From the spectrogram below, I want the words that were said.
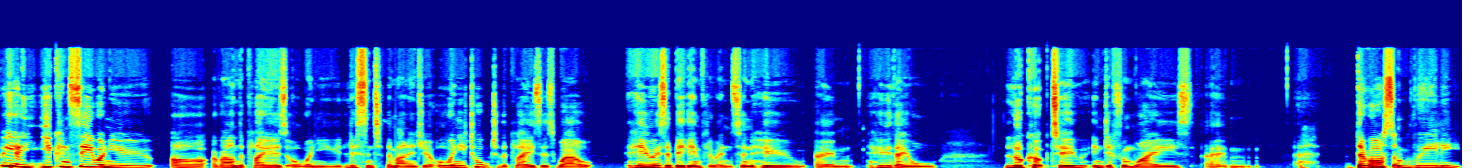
But yeah, you can see when you are around the players, or when you listen to the manager, or when you talk to the players as well, who is a big influence and who um, who they all look up to in different ways. Um, there are some really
